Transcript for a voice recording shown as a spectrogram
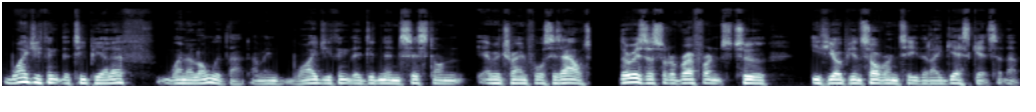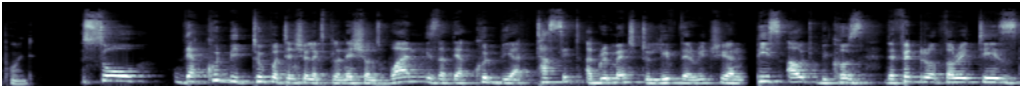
Why do you think the TPLF went along with that? I mean, why do you think they didn't insist on Eritrean forces out? There is a sort of reference to Ethiopian sovereignty that I guess gets at that point. So there could be two potential explanations. One is that there could be a tacit agreement to leave the Eritrean peace out because the federal authorities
